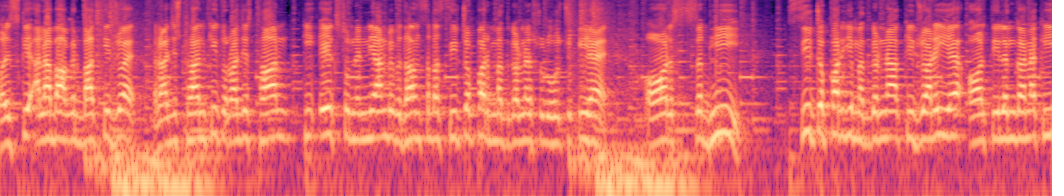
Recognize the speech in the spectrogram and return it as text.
और इसके अलावा अगर बात की जाए राजस्थान की तो राजस्थान की एक सौ निन्यानवे विधानसभा सीटों पर मतगणना शुरू हो चुकी है। और सभी सीटों पर यह मतगणना की जा रही है और तेलंगाना की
